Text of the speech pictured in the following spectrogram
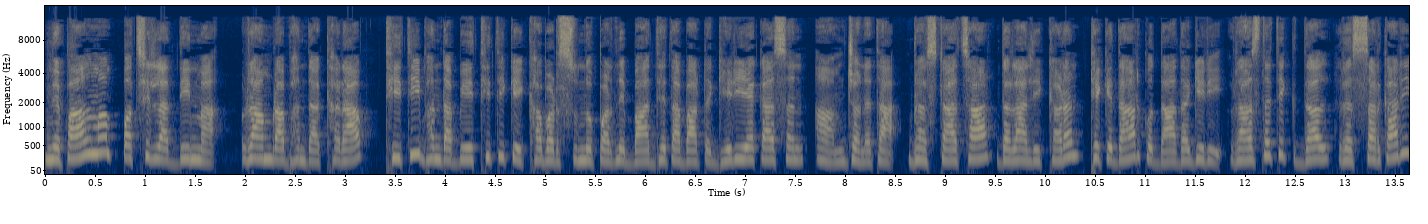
नेपालमा पछिल्ला दिनमा राम्रा भन्दा खराब थिति भन्दा बेथितिकै खबर सुन्नुपर्ने बाध्यताबाट घेरिएका छन् आम जनता। भ्रष्टाचार दलालीकरण ठेकेदारको दादागिरी राजनैतिक दल र सरकारी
